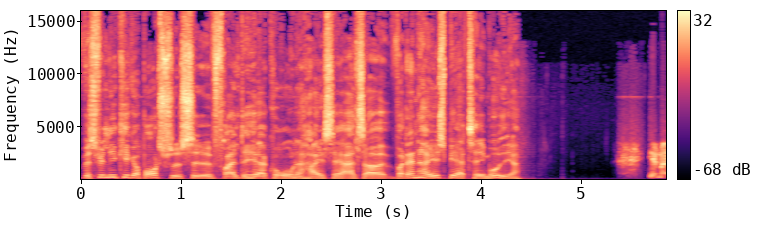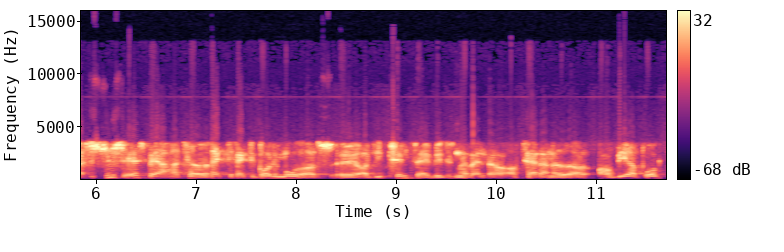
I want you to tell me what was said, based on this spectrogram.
hvis vi lige kigger bort fra alt det her corona her, altså, hvordan har Esbjerg taget imod jer? Jamen altså, jeg synes, Esbjerg har taget rigtig, rigtig godt imod os, øh, og de tiltag, vi ligesom har valgt at, at tage dernede. Og, og vi har brugt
